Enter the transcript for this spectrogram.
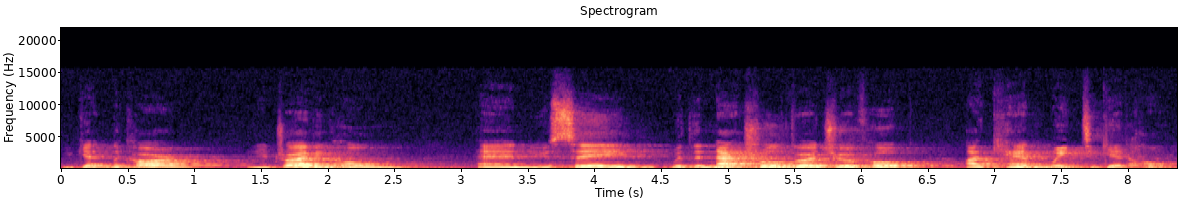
you get in the car and you're driving home and you say, with the natural virtue of hope, I can't wait to get home.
